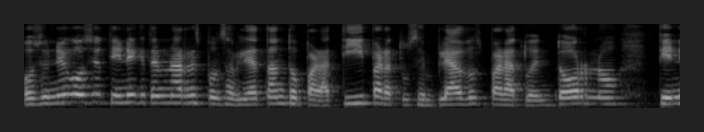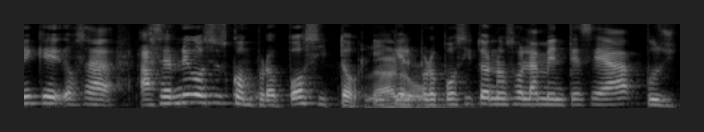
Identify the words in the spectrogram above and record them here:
O sea, un negocio tiene que tener una responsabilidad tanto para ti, para tus empleados, para tu entorno, tiene que, o sea, hacer negocios con propósito y que el propósito no solamente sea, pues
